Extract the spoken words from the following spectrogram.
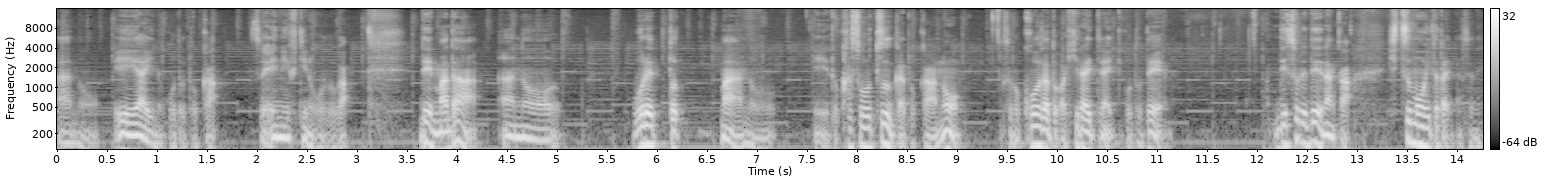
あの AI のこととかそう NFT のことが。でまだあのウォレットまああの、えーと、仮想通貨とかのその口座とか開いてないってことででそれでなんか質問をいただいたんですよね。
